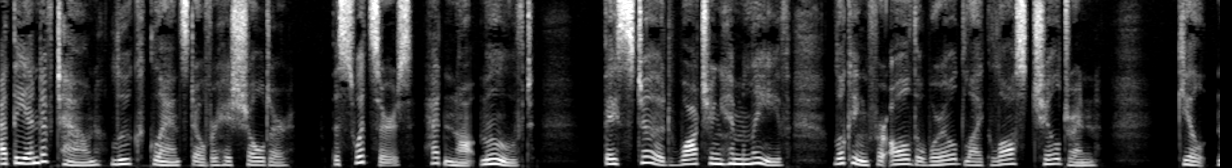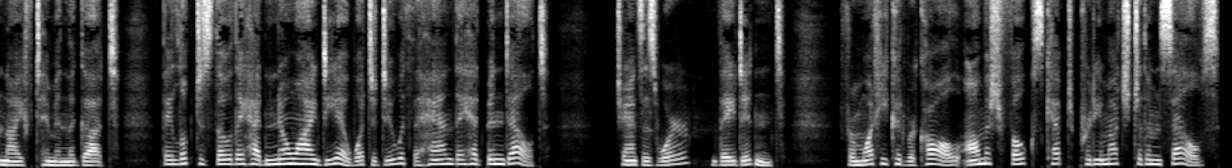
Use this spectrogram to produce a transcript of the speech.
At the end of town, Luke glanced over his shoulder. The Switzers had not moved. They stood watching him leave, looking for all the world like lost children. Guilt knifed him in the gut. They looked as though they had no idea what to do with the hand they had been dealt. Chances were they didn't. From what he could recall, Amish folks kept pretty much to themselves.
